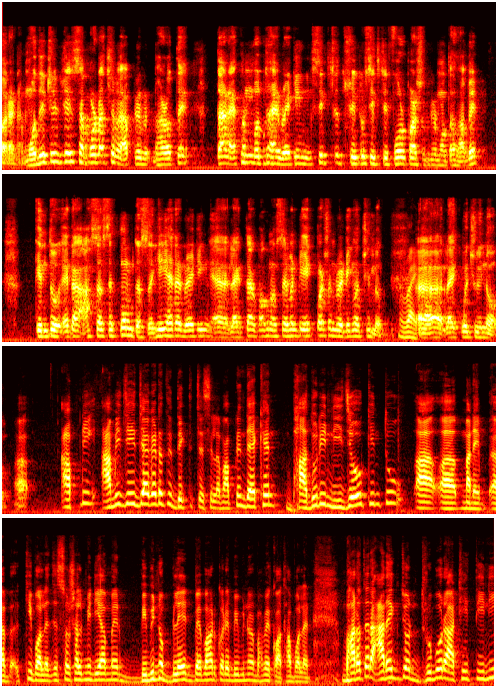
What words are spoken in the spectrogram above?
করে না। মোদিজির যে সাপোর্ট আছে আপনার ভারতে তার এখন বোধ হয় rating sixty three to sixty four পার্সেন্টের মতো হবে। কিন্তু এটা আস্তে আস্তে কমতেছে। হি হ্যাড রেটিং লাইক তার কখনো সেভেন্টি এইট পার্সেন্ট রেটিংও ছিল. লাইক উইচ উই নো আপনি, আমি যেই জায়গাটাতে দেখতে চাইছিলাম আপনি দেখেন ভাদুরী নিজেও কিন্তু মানে কি বলে যে সোশ্যাল মিডিয়ামের বিভিন্ন ব্লেড ব্যবহার করে বিভিন্নভাবে কথা বলেন। ভারতের আরেকজন ধ্রুব রাঠি, তিনি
